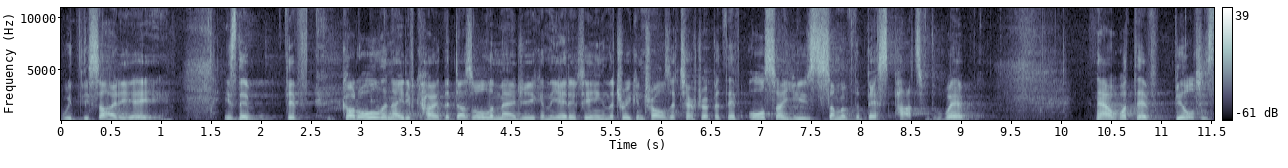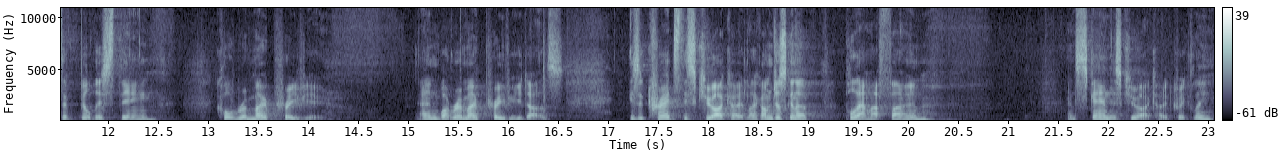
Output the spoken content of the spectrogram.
with this IDE is they've, they've got all the native code that does all the magic and the editing and the tree controls, etc., but they've also used some of the best parts of the web. Now, what they've built is they've built this thing called Remote Preview. And what Remote Preview does is it creates this QR code. Like, I'm just going to pull out my phone and scan this QR code quickly,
